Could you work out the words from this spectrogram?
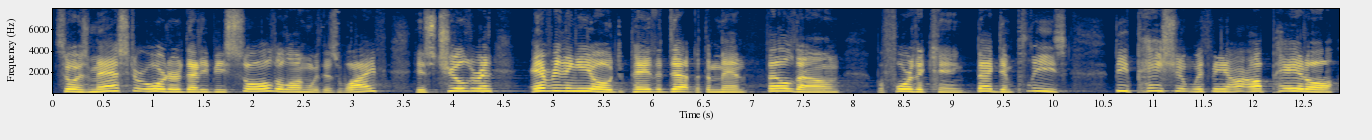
So his master ordered that he be sold along with his wife, his children, everything he owed to pay the debt. But the man fell down before the king, begged him, Please be patient with me, I'll, pay it all.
